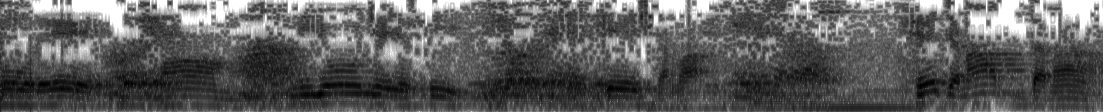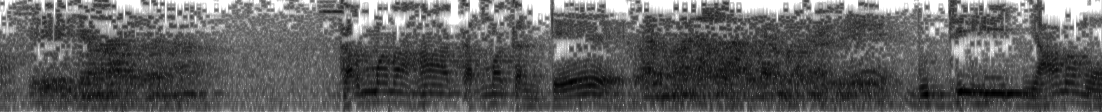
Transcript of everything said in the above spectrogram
ఘోరే మాం నియోజయసి కేశవ. హే జనార్దన. కర్మణ కర్మ కంటే బుద్ధి జ్ఞానము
